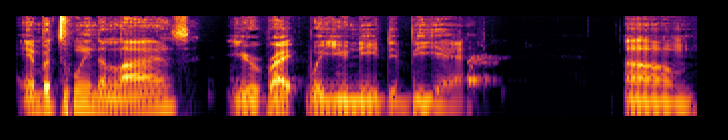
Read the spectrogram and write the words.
in between the lines, you're right where you need to be at. Um,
